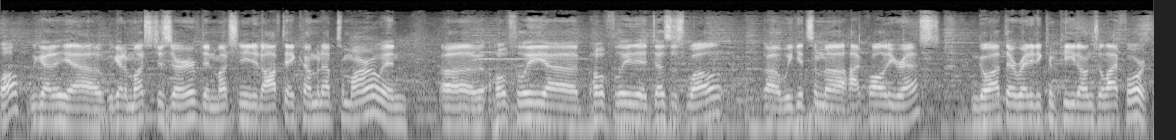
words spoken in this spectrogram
Well, we got a uh, we got a much deserved and much needed off day coming up tomorrow, and uh, hopefully uh, hopefully it does us well. Uh, we get some uh, high quality rest and go out there ready to compete on July 4th.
